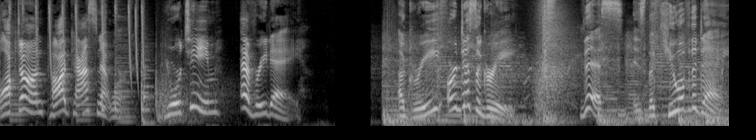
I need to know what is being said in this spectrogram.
Locked On Podcast Network. Your team every day. Agree or disagree? This is the cue of the day.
